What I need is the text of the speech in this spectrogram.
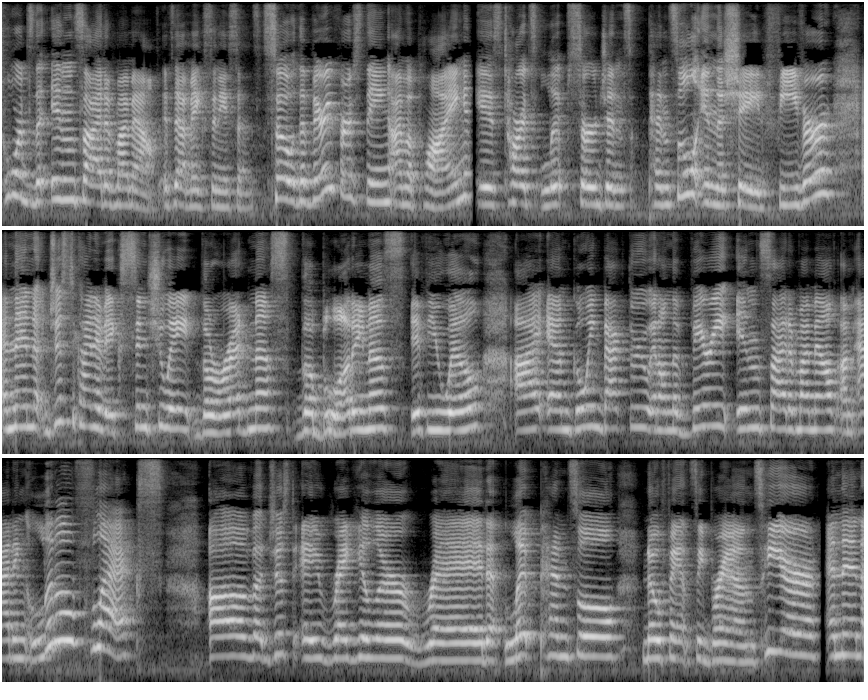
towards the inside of my mouth, if that makes any sense. So the very first thing I'm applying is Tarte's LipSurgence pencil in the shade Fever. And then just to kind of accentuate the redness, the bloodiness, if you will, I am going back through and on the very inside of my mouth, I'm adding little flecks of just a regular red lip pencil, no fancy brands here. And then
